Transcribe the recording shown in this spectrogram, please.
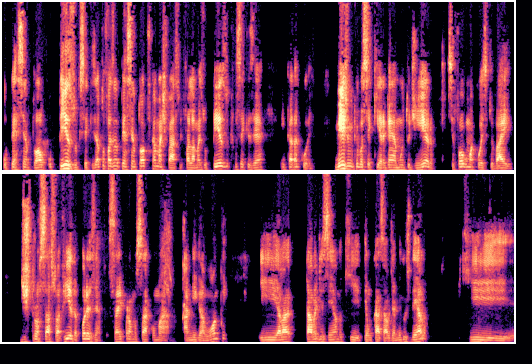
o percentual, o peso que você quiser. Eu estou fazendo percentual para ficar mais fácil de falar, mas o peso que você quiser em cada coisa. Mesmo que você queira ganhar muito dinheiro, se for alguma coisa que vai destroçar sua vida, por exemplo, saí para almoçar com uma amiga ontem e ela estava dizendo que tem um casal de amigos dela que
